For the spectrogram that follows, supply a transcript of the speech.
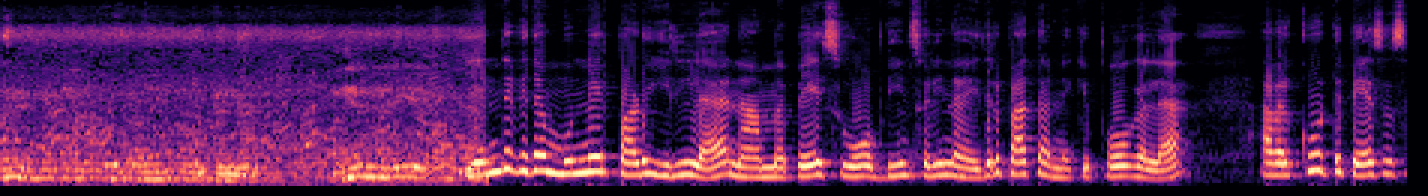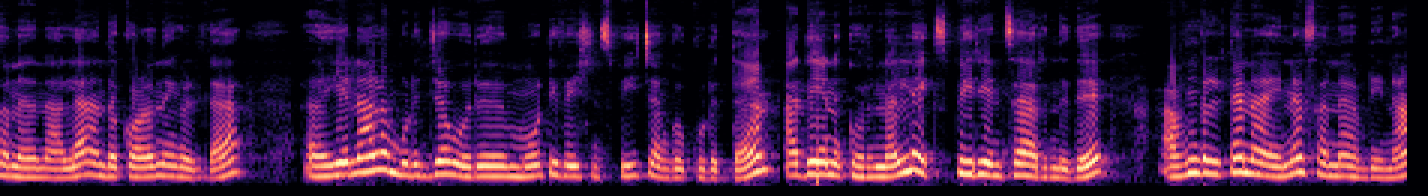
அவங்க என்ன கொடுக்குறாங்கன்னு நமக்கு தெரியும். எந்தவித முன்னேற்பாடும் இல்லை நாம் பேசுவோம் அப்படின்னு சொல்லி நான் எதிர்பார்த்து அன்னைக்கு போகலை. அவர் கூப்பிட்டு பேச சொன்னதுனால அந்த குழந்தைங்கள்ட்ட என்னால் முடிஞ்ச ஒரு மோட்டிவேஷன் ஸ்பீச் அங்கே கொடுத்தேன். அது எனக்கு ஒரு நல்ல எக்ஸ்பீரியன்ஸாக இருந்தது. அவங்கள்ட்ட நான் என்ன சொன்னேன் அப்படின்னா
